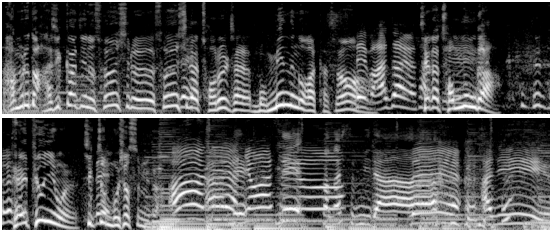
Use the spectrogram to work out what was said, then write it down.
아무래도 아직까지는 소연 씨를 소연 씨가 저를 잘 못 믿는 것 같아서 네, 맞아요. 제가 사실. 전문가 대표님을 직접 네. 모셨습니다. 아, 네, 아, 네. 안녕하세요. 네, 반갑습니다. 네, 아니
